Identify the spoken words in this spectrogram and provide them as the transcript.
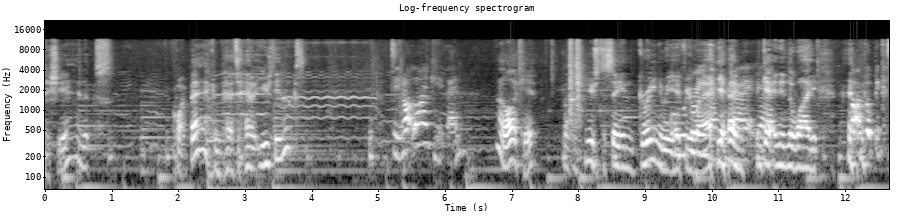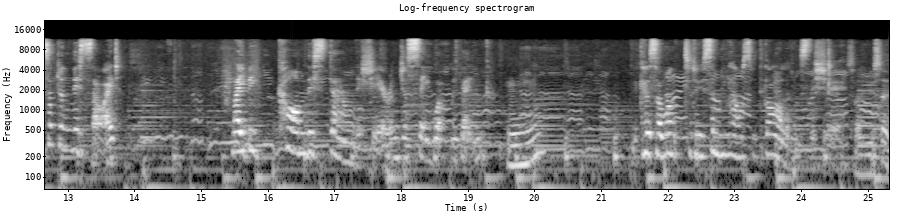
this year. It looks quite bare compared to how it usually looks. Do you not like it then? I like it. But I'm used to seeing greenery All everywhere, green yeah, everywhere, and yeah. getting in the way. but I thought because I've done this side, maybe calm this down this year and just see what we think. hmm Because I want to do something else with the garlands this year. So you said.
